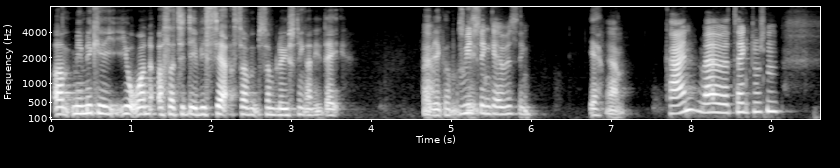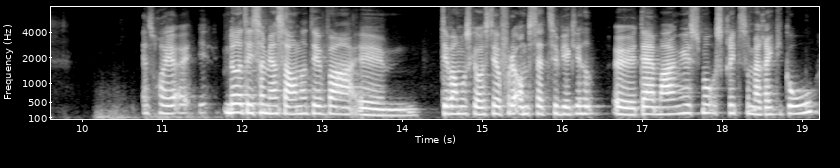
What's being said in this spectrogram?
og mimike jorden, og så til det, vi ser som, som løsningerne i dag. Ja, måske. We think everything. Ja. ja. Karin, hvad tænkte du sådan? Jeg tror, jeg, noget af det, som jeg savnede, det var, øh, det var måske også det at få det omsat til virkelighed. Øh, der er mange små skridt, som er rigtig gode.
